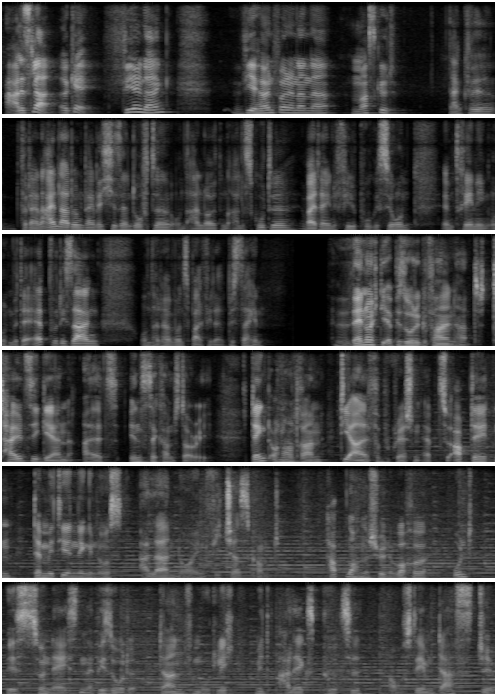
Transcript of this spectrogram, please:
Alles klar, okay. Vielen Dank. Wir hören voneinander. Mach's gut. Danke für deine Einladung, danke, dass ich hier sein durfte und allen Leuten alles Gute. Weiterhin viel Progression im Training und mit der App, würde ich sagen. Und dann hören wir uns bald wieder. Bis dahin. Wenn euch die Episode gefallen hat, teilt sie gern als Instagram Story. Denkt auch noch dran, die Alpha Progression App zu updaten, damit ihr in den Genuss aller neuen Features kommt. Habt noch eine schöne Woche und bis zur nächsten Episode. Dann vermutlich mit Alex Pürzel aus dem Das Gym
